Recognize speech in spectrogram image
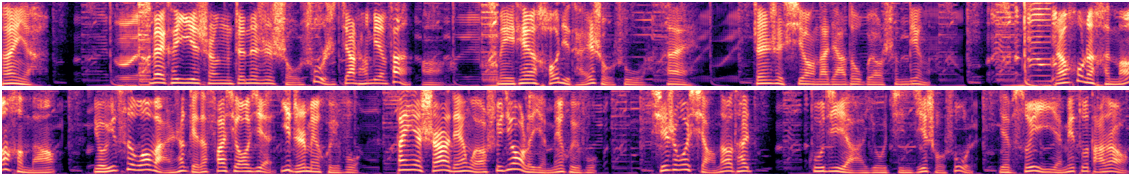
哎呀，外科医生真的是手术是家常便饭啊，每天好几台手术啊，哎，真是希望大家都不要生病啊。然后呢，很忙很忙，有一次我晚上给他发消息，一直没回复。半夜十二点，我要睡觉了，也没回复。其实我想到他，估计啊有紧急手术了，也所以也没多打扰。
